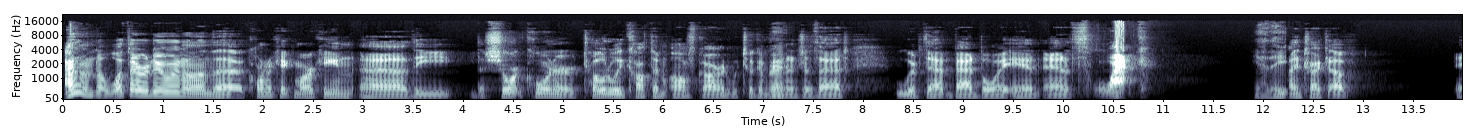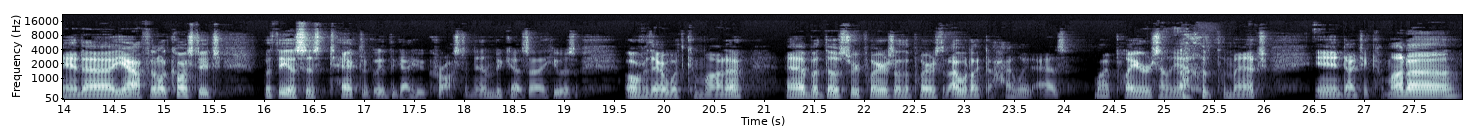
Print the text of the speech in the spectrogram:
I don't know what they were doing on the corner kick marking. Uh, the the short corner totally caught them off guard. We took advantage of that, whipped that bad boy in, and thwack, Yeah, they Eintracht up. And uh, yeah, Filip Kostic with the assist, technically the guy who crossed it in because uh, he was over there with Kamada. Uh, but those three players are the players that I would like to highlight as my players yeah. of the match. In Daichi Kamada,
